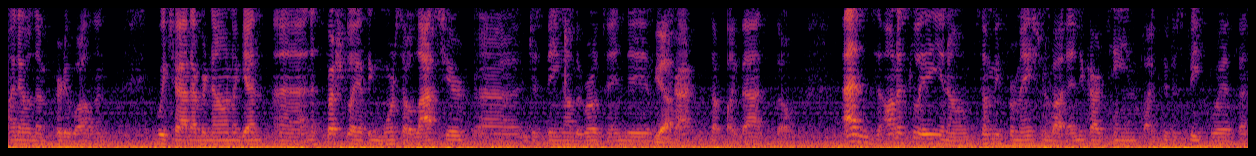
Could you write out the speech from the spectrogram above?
I know them pretty well, and we chat every now and again. Uh, and especially, I think more so last year, uh, just being on the road to Indy and the Yeah. tracks and stuff like that. So, and honestly, you know, some information about IndyCar teams, like who to speak with and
